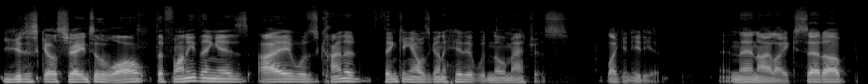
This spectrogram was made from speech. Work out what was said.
you could just go straight into the wall. The funny thing is, I was kind of thinking I was gonna hit it with no mattress, like an idiot, and then I like set up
